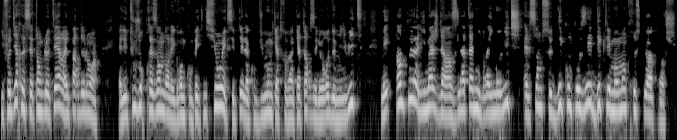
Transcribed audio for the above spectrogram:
Il faut dire que cette Angleterre, elle part de loin. Elle est toujours présente dans les grandes compétitions, excepté la Coupe du Monde 94 et l'Euro 2008, mais un peu à l'image d'un Zlatan Ibrahimovic, elle semble se décomposer dès que les moments cruciaux approchent.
